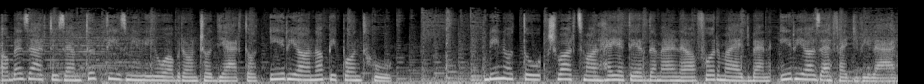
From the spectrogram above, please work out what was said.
A bezárt üzem több 10 millió abroncsot gyártott, írja a napi.hu. Binotto, Schwarzman helyet érdemelne a Forma 1-ben, írja az F1 világ.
